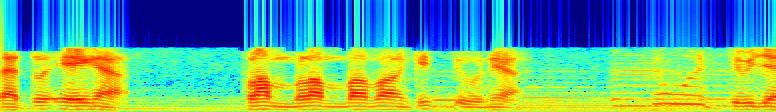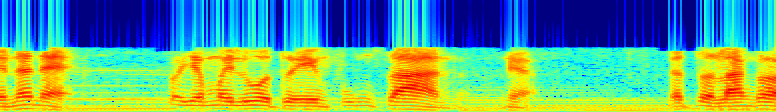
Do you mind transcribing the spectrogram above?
แต่ตัวเองอะพลัมพลัมบ้างคิดอยู่เนี่ยอยู่อย่างนั้นแหละก็ยังไม่รู้ว่าตัวเองฟุ้งซ่าน เนี่ย แล้วตอนหลังก็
